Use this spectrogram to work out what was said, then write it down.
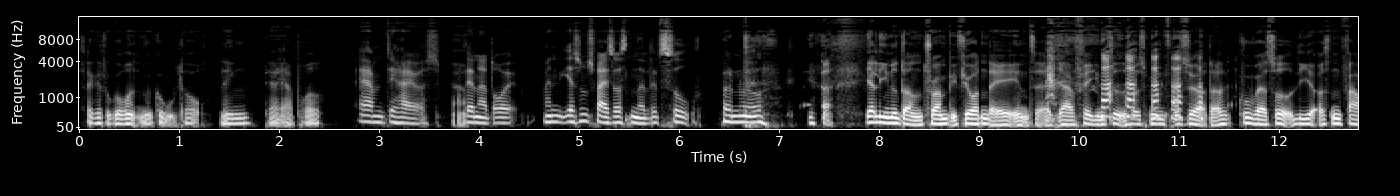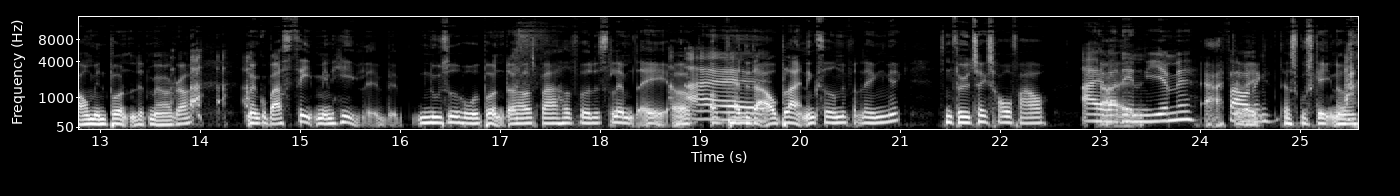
Så kan du gå rundt med gult hår længe. Det har jeg prøvet. Jamen, det har jeg også. Ja. Den er drøg. Men jeg synes faktisk også, den er lidt sød på en måde. Ja, jeg lignede Donald Trump i 14 dage, indtil at jeg fik en tid hos min frisør, der kunne være sød lige og sådan farve min bund lidt mørkere. Man kunne bare se min helt øh, nussede hovedbund, der også bare havde fået det slemt af, og, og have det der Ej. afblejning siddende for længe. Ikke? Sådan Føtex hårfarve. Ej, var Ej. det en Ja, det var hjemmefarvning? ikke. Der skulle ske noget.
